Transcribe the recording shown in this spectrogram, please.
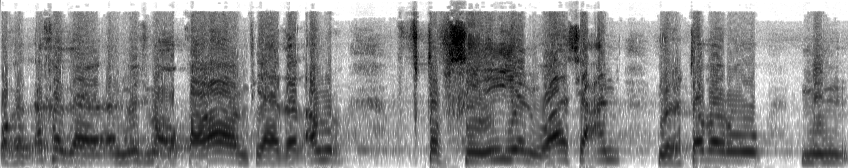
وقد أخذ المجمع قرارا في هذا الأمر تفصيليا واسعا يعتبر من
